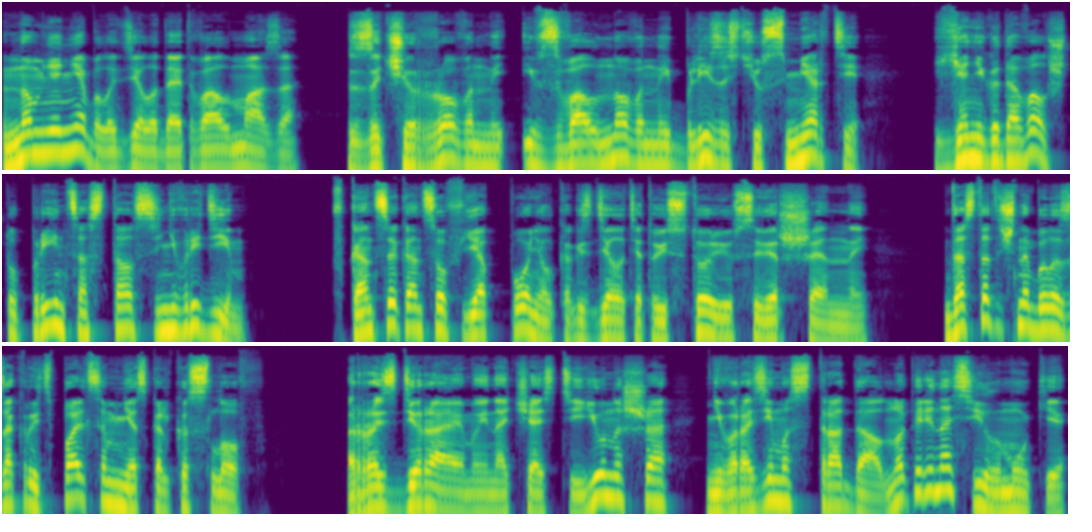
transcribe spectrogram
Но мне не было дела до этого алмаза. Зачарованный и взволнованный близостью смерти, я негодовал, что принц остался невредим. В конце концов, я понял, как сделать эту историю совершенной. Достаточно было закрыть пальцем несколько слов. Раздираемый на части юноша невыразимо страдал, но переносил муки,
